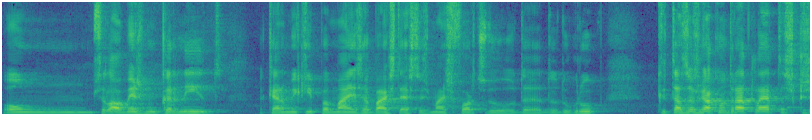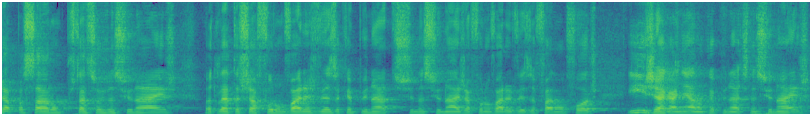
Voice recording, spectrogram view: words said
ou um, sei lá, mesmo um Carnide, que era uma equipa mais abaixo destas mais fortes do, do, do grupo, que estás a jogar contra atletas que já passaram por estações nacionais, atletas já foram várias vezes a campeonatos nacionais, já foram várias vezes a Final Four e já ganharam campeonatos nacionais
